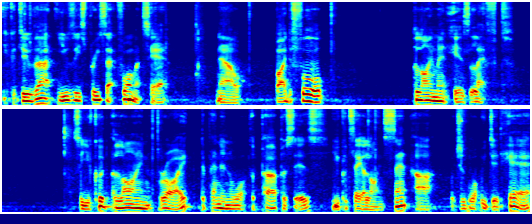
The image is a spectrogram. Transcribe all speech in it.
you could do that. Use these preset formats here. Now, by default, alignment is left. So you could align right, depending on what the purpose is. You could say align center, which is what we did here.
